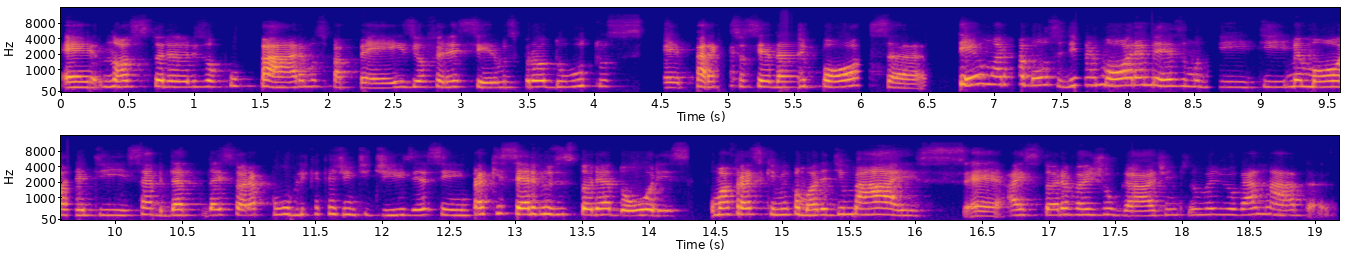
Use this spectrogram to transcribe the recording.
é, nós, historiadores, ocuparmos papéis e oferecermos produtos é, para que a sociedade possa ter um arcabouço de memória mesmo, de, de memória, de, sabe, da, da, história pública que a gente diz, assim, para que servem os historiadores? Uma frase que me incomoda demais, é, a história vai julgar, a gente não vai julgar nada.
